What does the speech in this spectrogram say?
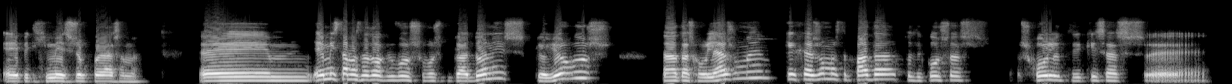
επιτυχημένη σεζόν που περάσαμε. Ε, εμείς θα είμαστε εδώ ακριβώς όπως είπε και ο Αντώνης και ο Γιώργος να τα σχολιάζουμε και χρειαζόμαστε πάντα το δικό σας σχόλιο, τη δική σας, ε,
